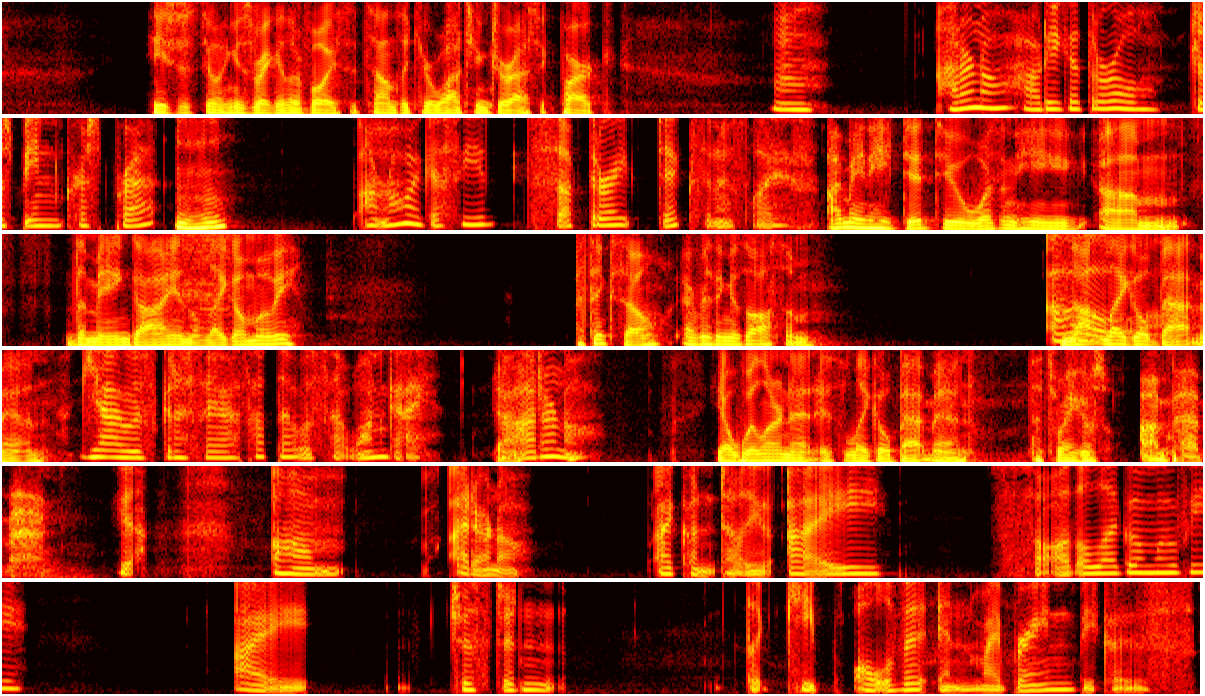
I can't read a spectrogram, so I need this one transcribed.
He's just doing his regular voice. It sounds like you're watching Jurassic Park. Hmm. I don't know. How do you get the role? Just being Chris Pratt? Mm-hmm. I don't know. I guess he sucked the right dicks in his life. I mean, he did do, wasn't he um, the main guy in the Lego movie? I think so. Everything is awesome. Not Oh. Lego Batman. Yeah, I was gonna say I thought that was that one guy. Yeah. No, I don't know. Yeah, Will Arnett is Lego Batman. That's why he goes, I'm Batman. Yeah. Um, I don't know. I couldn't tell you. I saw the Lego movie. I just didn't like keep all of it in my brain because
